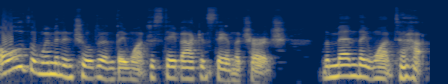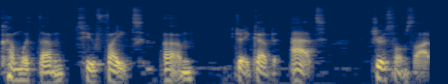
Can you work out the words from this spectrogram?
all of the women and children they want to stay back and stay in the church. The men they want to ha- come with them to fight um, Jacob at Jerusalem's lot.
